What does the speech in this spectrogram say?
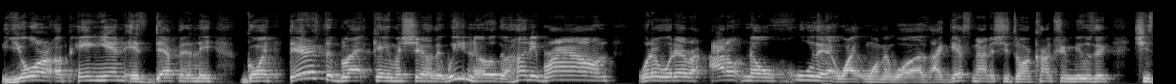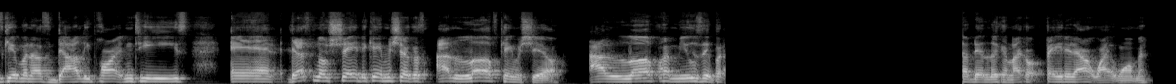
your opinion is definitely going. There's the black K Michelle that we know, the honey brown, whatever, whatever. I don't know who that white woman was. I guess now that she's doing country music, she's giving us Dolly Parton teas. And that's no shade to K Michelle because I love K Michelle. I love her music, but up there looking like a faded out white woman.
